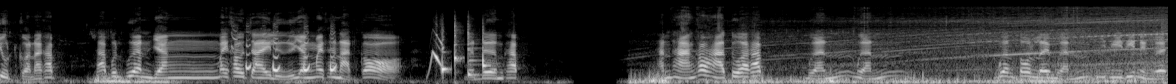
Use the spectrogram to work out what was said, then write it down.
จุดก่อนนะครับ ถ้าเพื่อนๆยังไม่เข้าใจหรือยังไม่ถนัดก็เหมือนเดิมครับ หันหางเข้าหาตัวครับ เหมือนเหมือนเบื้องต้นเลยเหมือน EP ที่หนึ่งเลย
